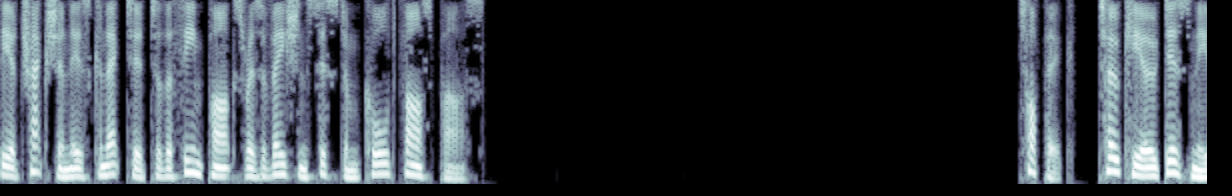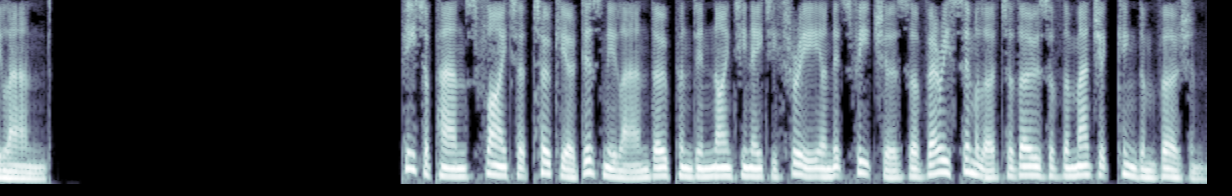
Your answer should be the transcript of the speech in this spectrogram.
The attraction is connected to the theme park's reservation system called FastPass. Topic: Tokyo Disneyland. Peter Pan's flight at Tokyo Disneyland opened in 1983 and its features are very similar to those of the Magic Kingdom version.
